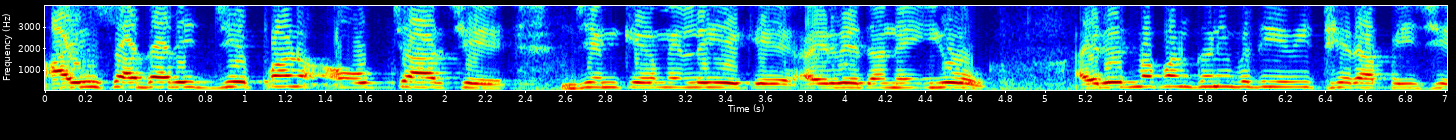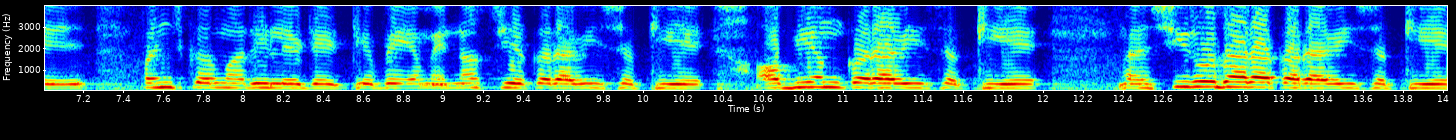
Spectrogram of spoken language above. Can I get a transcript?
આયુષ આધારિત જે પણ ઉપચાર છે, જેમ કે અમે લઈએ કે આયુર્વેદ અને યોગ આયુર્વેદમાં પણ ઘણી બધી એવી થેરાપી છે, પંચકર્મ રિલેટેડ કે ભાઈ અમે નસ્ય કરાવી શકીએ અભ્યંગ કરાવી શકીએ શિરોધારા કરાવી શકીએ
